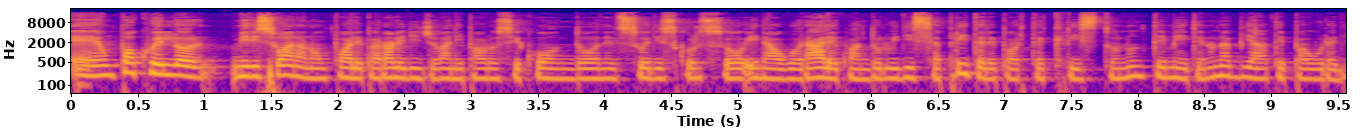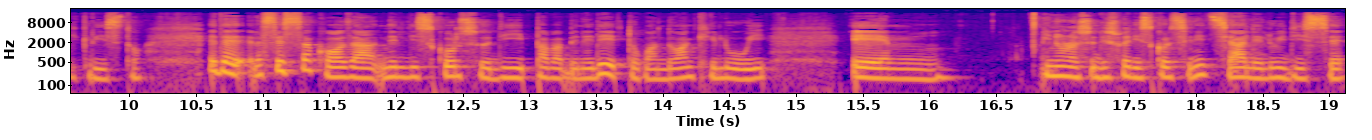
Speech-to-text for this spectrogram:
È un po' quello, mi risuonano un po' le parole di Giovanni Paolo II nel suo discorso inaugurale quando lui disse aprite le porte a Cristo, non temete, non abbiate paura di Cristo. Ed è la stessa cosa nel discorso di Papa Benedetto quando anche lui, ehm, in uno dei suoi discorsi iniziali, lui disse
